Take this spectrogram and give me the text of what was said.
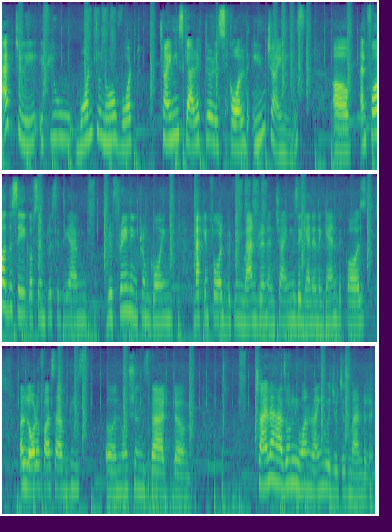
actually, if you want to know what Chinese character is called in Chinese, uh, and for the sake of simplicity, I'm refraining from going back and forth between Mandarin and Chinese again and again because a lot of us have these uh, notions that um, China has only one language, which is Mandarin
